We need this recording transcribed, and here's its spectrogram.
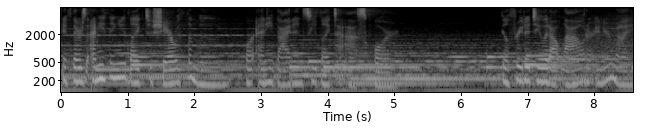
If there's anything you'd like to share with the moon, or any guidance you'd like to ask for. Feel free to do it out loud or in your mind.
